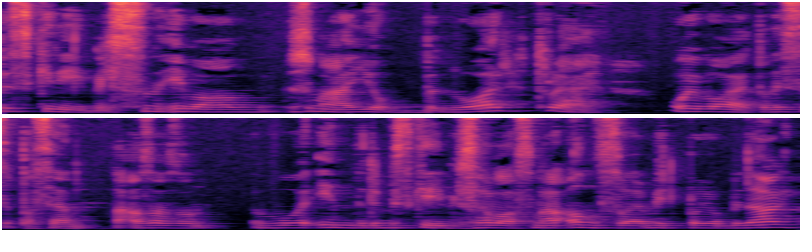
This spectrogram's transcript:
beskrivelsen i hva som er jobben vår, tror jeg, å ivareta disse pasientene. Altså sånn, vår indre beskrivelse av hva som er ansvaret mitt på jobb i dag.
